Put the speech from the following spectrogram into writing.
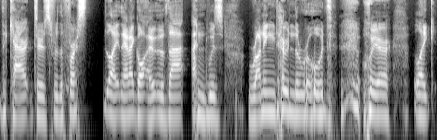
the characters for the first like then I got out of that and was running down the road where like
